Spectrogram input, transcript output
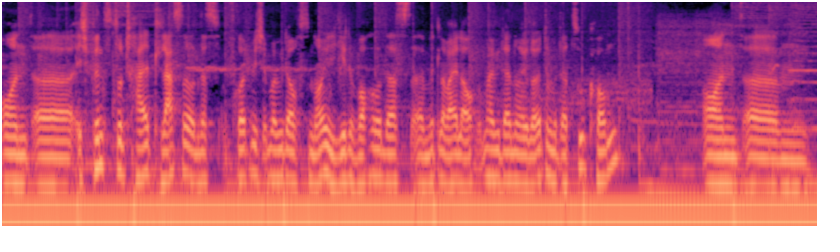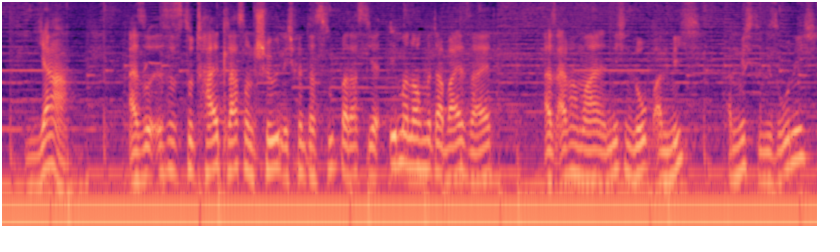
und äh, ich finde es total klasse und das freut mich immer wieder aufs Neue, jede Woche, dass äh, mittlerweile auch immer wieder neue Leute mit dazukommen. Und ähm, ja, also es ist total klasse und schön. Ich finde das super, dass ihr immer noch mit dabei seid. Also einfach mal nicht ein Lob an mich, an mich sowieso nicht,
